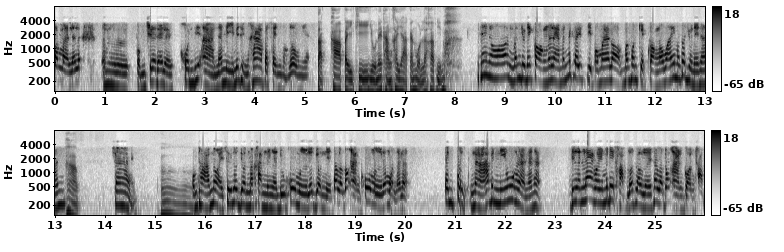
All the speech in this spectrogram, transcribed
ประมาทแล้วแล้วเออผมเชื่อได้เลย คนที่อ่านนะมีไม่ถึงห้าเปอร์เซ็นของโลกเนี้ยตัดภาพไปอีกทีอยู่ในถังขยะกันหมดแล้วครับยินว่าแน่นอนมันอยู่ในกล่องนั่นแหละ มันไม่เคยหยิบออกมาหรอก บางคนเก็บกล่องเอาไว้ มันก็อยู่ในนั้นครับ ใช่เออผมถามหน่อยซื้อรถยนต์มาคันหนึ่งอะดูคู่มือรถยนต์เนี่ยถ้าเราต้องอ่านคู่มือทั้งหมดนั้นอะ เป็นปึกหนาเป็นนิ้วขนาดนั้นอะเดือนแรกเรายังไม่ได้ขับรถเราเลย ถ้าเราต้องอ่านก่อนขับ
